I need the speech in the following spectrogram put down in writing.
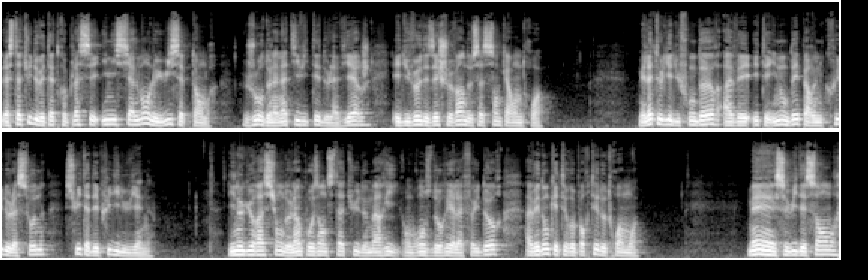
la statue devait être placée initialement le 8 septembre, jour de la nativité de la Vierge et du vœu des échevins de 1643. Mais l'atelier du fondeur avait été inondé par une crue de la Saône suite à des pluies diluviennes. L'inauguration de l'imposante statue de Marie en bronze doré à la feuille d'or avait donc été reportée de trois mois. Mais ce 8 décembre,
